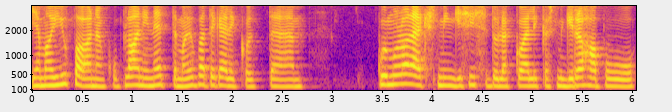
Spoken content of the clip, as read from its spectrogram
ja ma juba nagu plaanin ette, ma juba tegelikult äh, kui mul oleks mingi sissetulekuallikas, mingi rahapuu,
